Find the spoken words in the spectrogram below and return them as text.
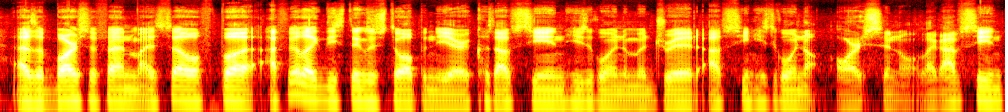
as a Barca fan myself, but I feel like these things are still up in the air because I've seen he's going to Madrid. I've seen he's going to Arsenal. Like I've seen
